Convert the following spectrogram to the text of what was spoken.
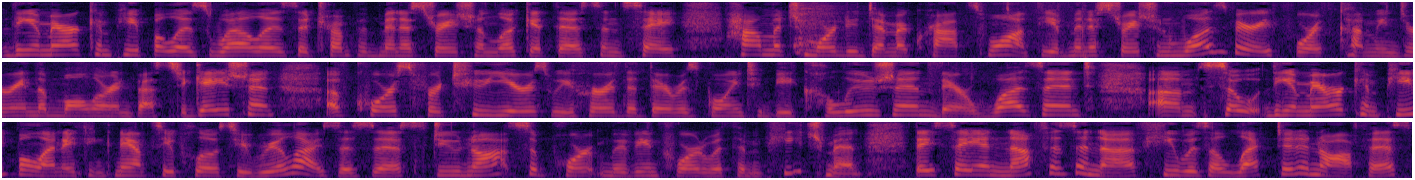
the American people, as well as the Trump administration, look at this and say, how much more do Democrats want? The administration was very forthcoming during the Mueller investigation. Of course, for two years, we heard that there was going to be collusion. There wasn't. Um, so the American people, and I think Nancy Pelosi realizes this, do not support moving forward with impeachment. They say enough is enough. He was elected in office.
